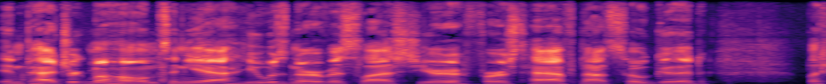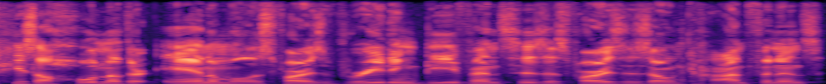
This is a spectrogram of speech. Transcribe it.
in Patrick Mahomes. And yeah, he was nervous last year, first half, not so good. But he's a whole nother animal as far as reading defenses, as far as his own confidence.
